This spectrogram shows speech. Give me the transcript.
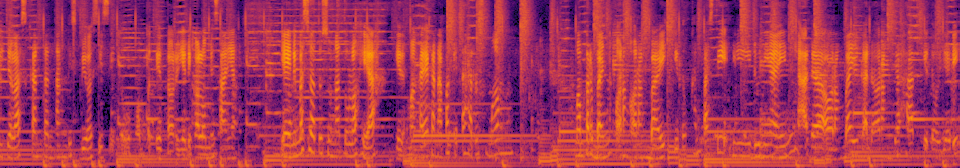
dijelaskan tentang disbiosis itu kompetitor. Jadi kalau misalnya ya ini mas suatu sunatullah ya gitu. makanya kenapa kita harus mem memperbanyak orang-orang baik gitu. Kan pasti di dunia ini ada orang baik ada orang jahat gitu. Jadi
